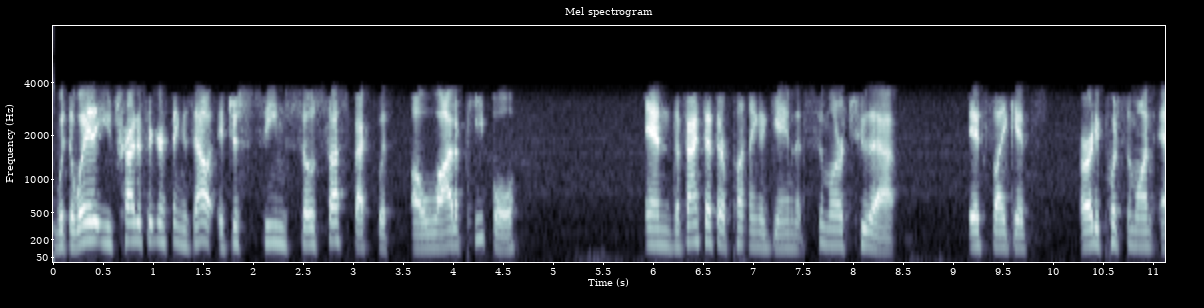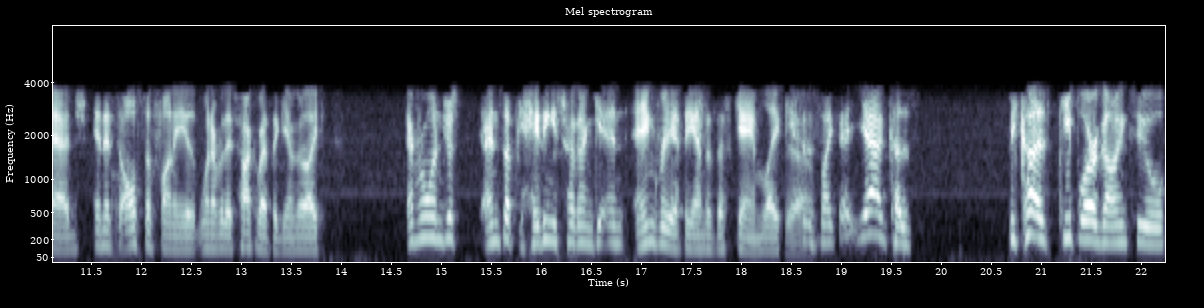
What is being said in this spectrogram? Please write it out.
with the way that you try to figure things out, it just seems so suspect with a lot of people. And the fact that they're playing a game that's similar to that, it's like it's already puts them on edge. And it's also funny whenever they talk about the game, they're like, everyone just ends up hating each other and getting angry at the end of this game. Like Yeah. it's like eh, yeah, because because people are going to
